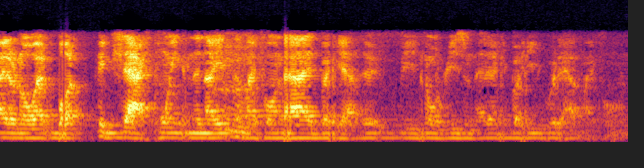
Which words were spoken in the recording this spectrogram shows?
I don't know at what exact point in the night that mm-hmm. my phone died, but yeah, there'd be no reason that anybody would have my phone.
